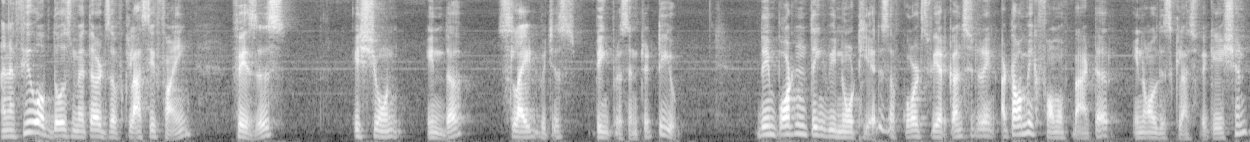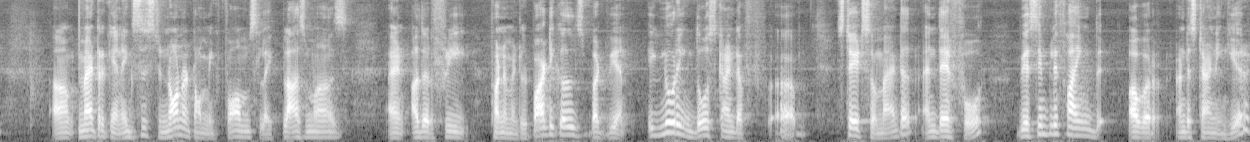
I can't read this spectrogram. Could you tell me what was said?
And a few of those methods of classifying phases is shown in the slide which is being presented to you. The important thing we note here is of course, we are considering atomic form of matter in all this classification. Um, matter can exist in non-atomic forms like plasmas and other free fundamental particles, but we are ignoring those kind of uh, states of matter and therefore, we are simplifying the, our understanding here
